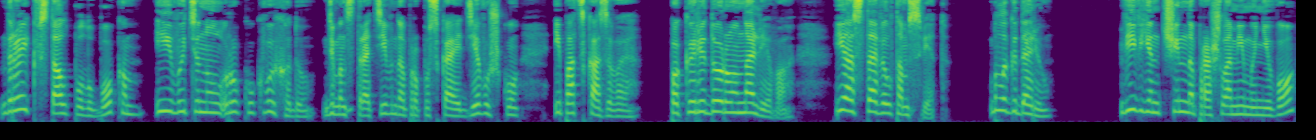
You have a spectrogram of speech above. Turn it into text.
Дрейк встал полубоком и вытянул руку к выходу, демонстративно пропуская девушку и подсказывая. «По коридору налево. Я оставил там свет. «Благодарю». Вивьен чинно прошла мимо него,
